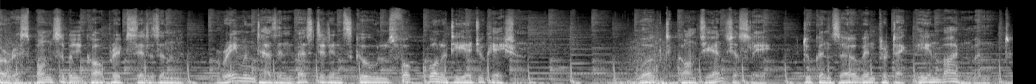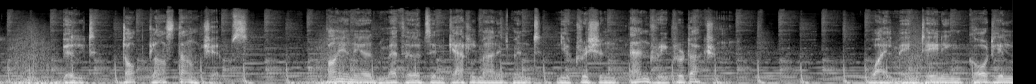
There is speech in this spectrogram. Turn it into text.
A responsible corporate citizen, Raymond has invested in schools for quality education, worked conscientiously to conserve and protect the environment, built top-class townships, pioneered methods in cattle management, nutrition and reproduction, while maintaining cordial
